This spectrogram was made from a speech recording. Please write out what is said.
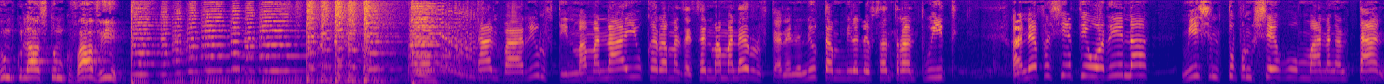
Tompoko lahy sy tompoko vavy. Tany Bary io novidian'ny mamanà io, karama anjaisan'ny mamanay ro nividianany an'io tamin'ny mille neuf cent trente huit. Anefa sia aty aoriana misy ny tompony miseho managna ny tany.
